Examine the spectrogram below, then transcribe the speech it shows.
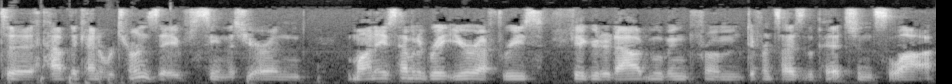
to have the kind of returns they've seen this year. And Mane's having a great year after he's figured it out, moving from different sides of the pitch. And Salah,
